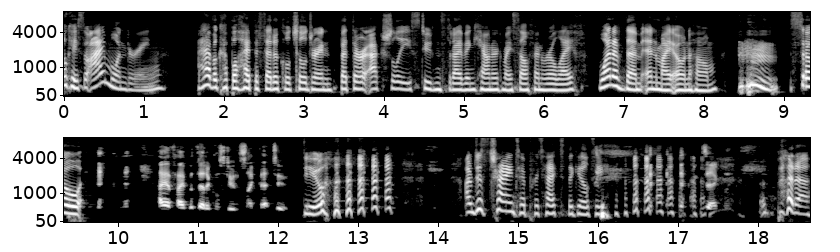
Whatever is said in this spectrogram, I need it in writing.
Okay, so I'm wondering I have a couple hypothetical children, but they're actually students that I've encountered myself in real life. One of them in my own home. so I I have hypothetical students like that too. Do you? I'm just trying to protect the guilty. exactly. But uh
